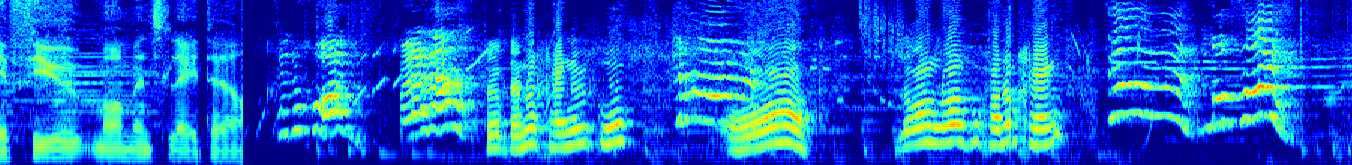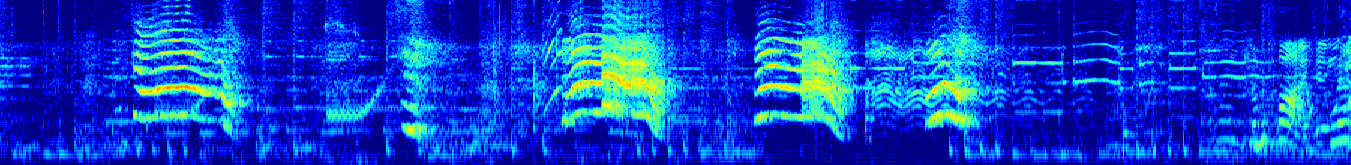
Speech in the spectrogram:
A few moments later. โอเคทุกคน ไปแล้วนะเสิร์ฟแต่น้ำแข็งนะพี่กุ๊กโอ้ระวังระวังภูเขาน้ำแข็งลงไฟลำบากจังเลย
